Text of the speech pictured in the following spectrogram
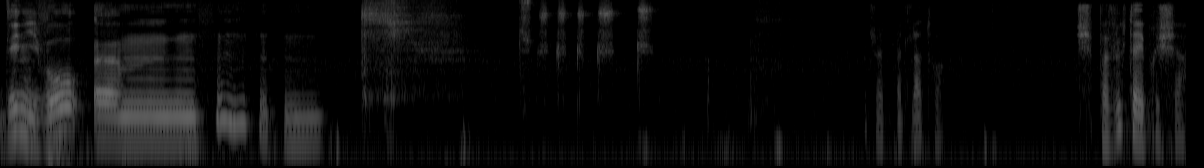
des niveaux. Euh, Je vais te mettre là, toi. Pas vu que t'avais pris cher.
